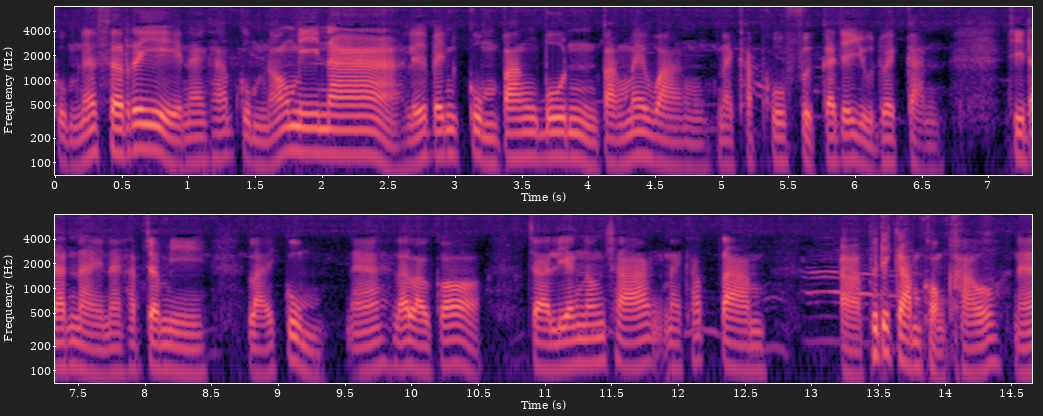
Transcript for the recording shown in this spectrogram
กลุ่มเนอร์เซอรี่นะครับ กลุ่มน้องมีนา หรือเป็นกลุ่มปังบุญปังไม่วังนะครับครูฝึกก็จะอยู่ด้วยกัน ที่ด้านในนะครับจะมีหลายกลุ่มนะแล้วเราก็จะเลี้ยงน้องช้างนะครับตามพฤติกรรมของเขานะ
